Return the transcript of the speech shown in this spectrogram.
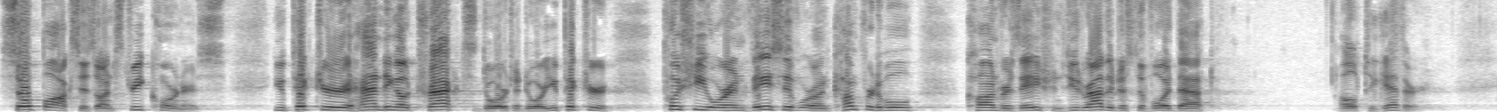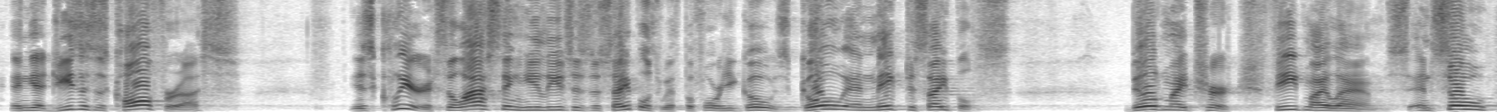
soapboxes on street corners. You picture handing out tracts door to door. You picture pushy or invasive or uncomfortable conversations. You'd rather just avoid that altogether. And yet, Jesus' call for us is clear. It's the last thing he leaves his disciples with before he goes Go and make disciples, build my church, feed my lambs. And so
